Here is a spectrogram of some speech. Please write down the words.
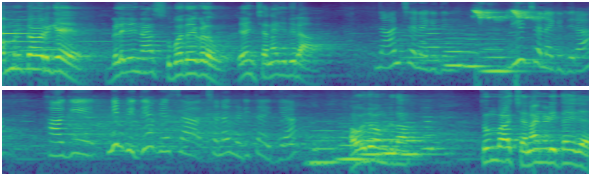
ಅಮೃತ ಅವರಿಗೆ ಬೆಳಗಿನ ಶುಭೋದಯಗಳು. ಏನ್ ಚೆನ್ನಾಗಿದ್ದೀರಾ? ನಾನ್ ಚೆನ್ನಾಗಿದ್ದೀನಿ. ನೀವು ಚೆನ್ನಾಗಿದ್ದೀರಾ? ಹಾಗೆ ನಿಮ್ ವಿದ್ಯಾಭ್ಯಾಸ ಚೆನ್ನಾಗಿ ನಡೀತಾ ಇದೆಯಾ? ಹೌದು ಅಮೃತ. ತುಂಬಾ ಚೆನ್ನಾಗಿ ನಡೀತಾ ಇದೆ.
